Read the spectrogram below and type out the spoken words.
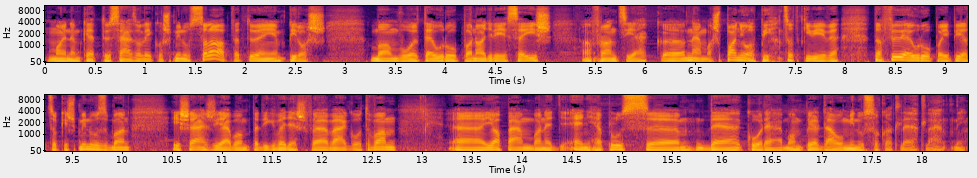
majdnem 2%-os mínusszal, alapvetően ilyen pirosban volt Európa nagy része is, a franciák nem, a spanyol piacot kivéve, de a fő európai piacok is mínuszban, és Ázsiában pedig vegyes felvágott van. Japánban egy enyhe plusz, de Koreában például mínuszokat lehet látni.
